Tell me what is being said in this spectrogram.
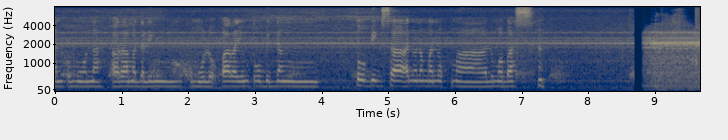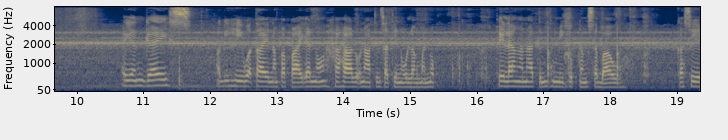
Tatakpan ko muna para madaling kumulo. Para yung tubig ng tubig sa ano ng manok ma lumabas. Ayan guys, maghihiwa tayo ng papaya no. Hahalo natin sa tinulang manok. Kailangan natin humigop ng sabaw. Kasi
